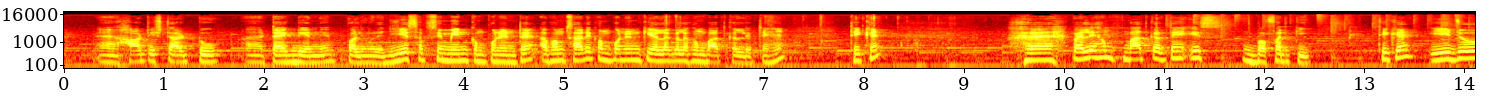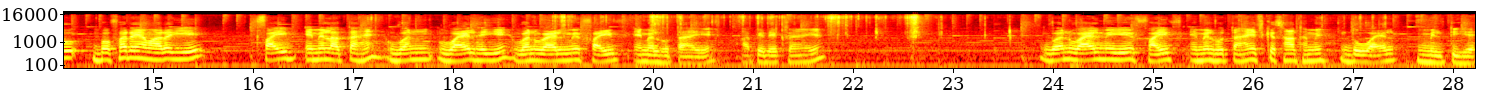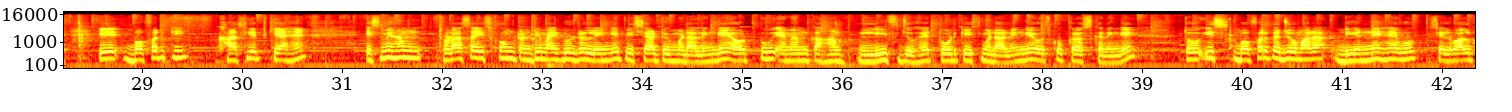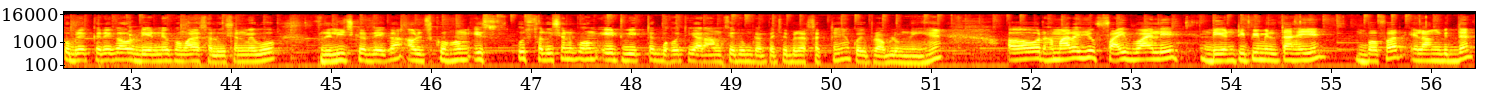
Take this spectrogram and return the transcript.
hot start two Taq D N A polymerase ये सबसे मेन कंपोनेंट है। अब हम सारे कंपोनेंट की अलग अलग हम बात कर लेते हैं। ठीक है? पहले हम बात करते हैं इस बफर की। ठीक है? ये जो बफर है हमारा, ये 5 एम आता है। वन वायल है ये। वन वायल में 5 एम होता है ये। आप ये देख रहे हैं ये। वन वायल में ये 5 एम होता है, इसके साथ हमें दो वायल मिलती है। ये बफर की खासियत क्या है? इसमें हम थोड़ा सा इसको हम 20 माइक्रोलीटर लेंगे पीसीआर ट्यूब में डालेंगे और 2 एम का हम लीफ जो है तोड़ के इसमें डालेंगे और उसको क्रश करेंगे। तो इस बफर का जो हमारा डीएनए है, वो सेल वाल को ब्रेक करेगा और डीएनए को हमारा सोल्यूशन में वो रिलीज़ कर देगा और इसको हम इस, उस सोल्यूशन को हम एट वीक तक बहुत ही आराम से रूम टेम्परेचर पर रख सकते हैं, कोई प्रॉब्लम नहीं है। और हमारा जो फाइव वाइल ये डी मिलता है ये buffer along with the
